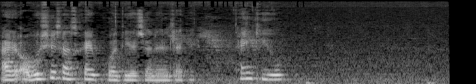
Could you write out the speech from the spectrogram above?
আর অবশ্যই সাবস্ক্রাইব করে দিও চ্যানেলটাকে। Thank you.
